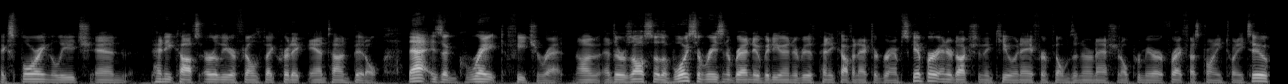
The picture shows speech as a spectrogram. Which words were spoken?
exploring the leech and Pennycoff's earlier films by critic Anton Bitel. That is a great featurette. Um, and there's also the Voice of Reason, a brand new video interview with Pennycoff and actor Graham Skipper, introduction and Q&A from Film's international premiere at Fright Fest 2022,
